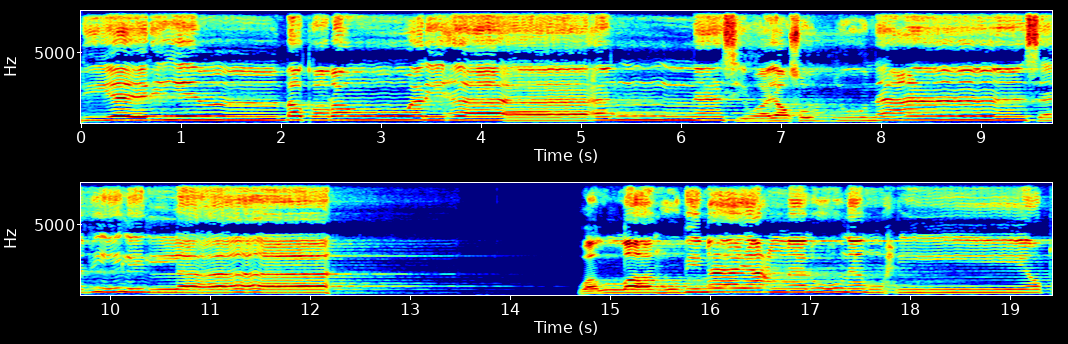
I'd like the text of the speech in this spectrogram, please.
ديارهم بطرا ورئاء الناس ويصدون عن سبيل الله. والله بما يعملون محيط.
